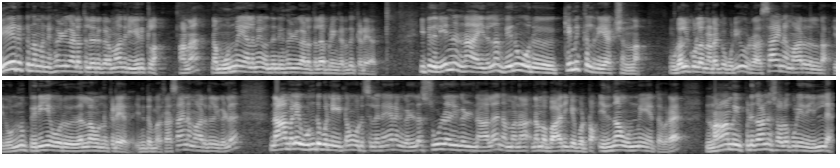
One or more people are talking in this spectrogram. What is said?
பேருக்கு நம்ம நிகழ்காலத்தில் இருக்கிற மாதிரி இருக்கலாம். ஆனால் நம்ம உண்மையாலுமே வந்து நிகழ்காலத்தில் அப்படிங்கிறது கிடையாது. இப்போ இதில் என்னென்னா இதெல்லாம் வெறும் ஒரு கெமிக்கல் ரியாக்ஷன் தான். உடலுக்குள்ளே நடக்கக்கூடிய ஒரு ரசாயன மாறுதல் தான். இது ஒன்றும் பெரிய ஒரு இதெல்லாம் ஒன்றும் கிடையாது. இந்த ரசாயன மாறுதல்களை நாமளே உண்டு பண்ணிட்டோம் ஒரு சில நேரங்களில் சூழல்கள்னால நம்ம நம்ம பாதிக்கப்பட்டோம். இதுதான் உண்மையே தவிர நாம் இப்படி தான் சொல்லக்கூடியது இல்லை.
